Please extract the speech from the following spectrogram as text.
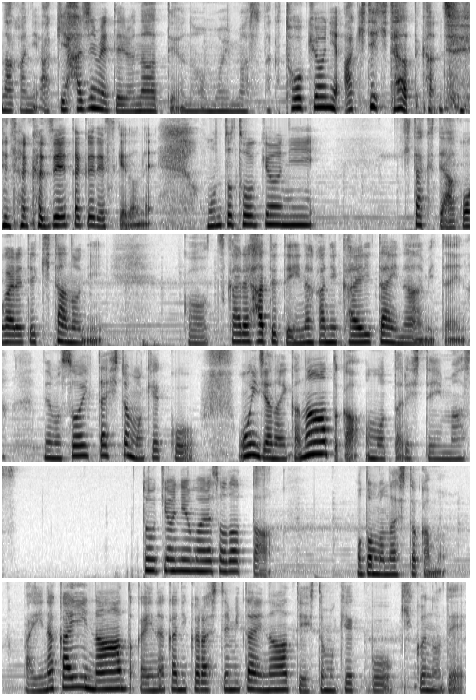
中に飽き始めてるなっていうのを思います。なんか東京に飽きてきたって感じ。なんか贅沢ですけどね。ほんと東京に来たくて憧れてきたのにこう疲れ果てて田舎に帰りたいなみたいな。でもそういった人も結構多いんじゃないかなとか思ったりしています。東京に生まれ育ったお友達とかもぱ田舎いいなとか田舎に暮らしてみたいなっていう人も結構聞くので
